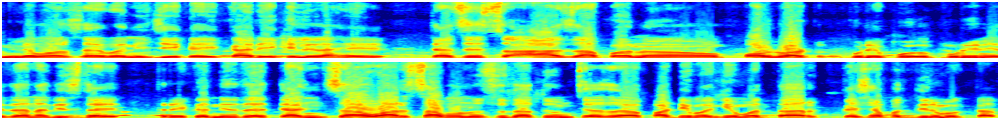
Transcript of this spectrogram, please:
निलमवार साहेबांनी जे काही कार्य केलेलं आहे त्याचेच आज आपण पाऊलवाट पुढे पु- पुढे नेताना दिसत आहे तर एकंदरीत त्यांचा वारसा म्हणून सुद्धा तुमच्या पाठीमागे मतदार कशा पद्धतीने बघतात?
